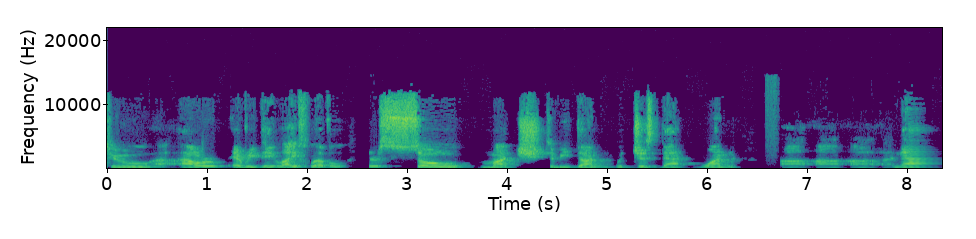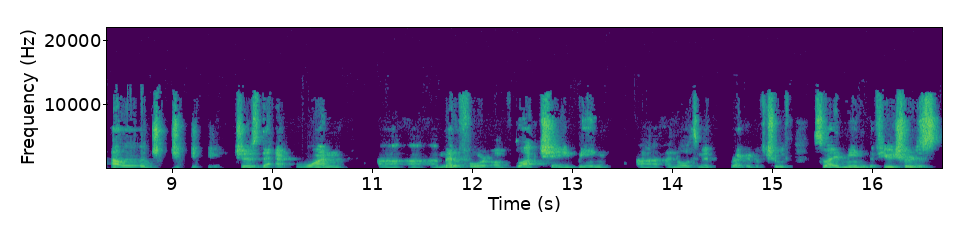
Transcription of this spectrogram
to our everyday life level, there's so much to be done with just that one uh, uh, uh, analogy, just that one metaphor of blockchain being an ultimate record of truth. So I mean, the future is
